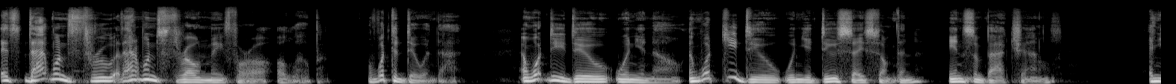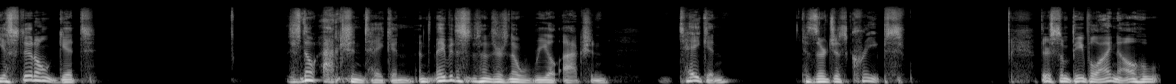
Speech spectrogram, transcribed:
it's that one threw that one's thrown me for a, a loop of what to do with that. And what do you do when you know? And what do you do when you do say something in some back channels and you still don't get there's no action taken. And maybe sometimes there's no real action taken because they're just creeps. There's some people I know who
